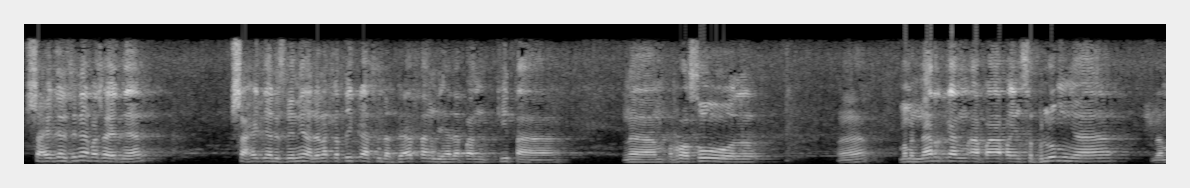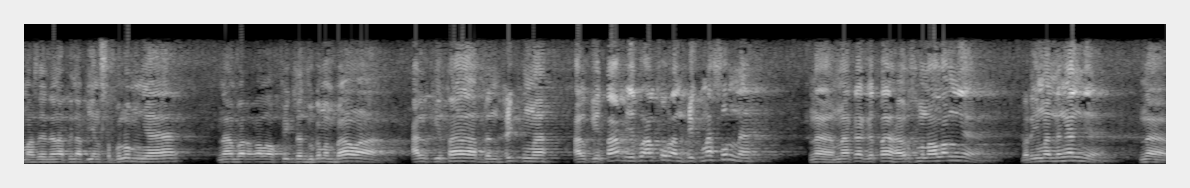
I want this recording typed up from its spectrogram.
syahidnya di sini apa syahidnya? Syahidnya di sini adalah ketika sudah datang di hadapan kita. Nah rasul eh, membenarkan apa-apa yang sebelumnya dan masih ada nabi-nabi yang sebelumnya. Nah barakallahu fik dan juga membawa Alkitab dan hikmah. Alkitab yaitu Al-Qur'an hikmah sunnah. Nah maka kita harus menolongnya beriman dengannya nah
